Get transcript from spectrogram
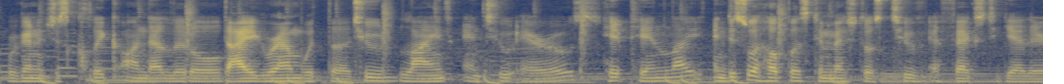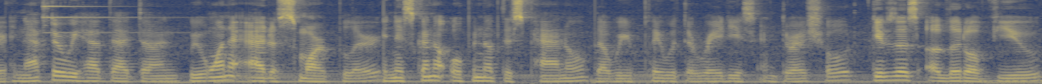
we're gonna just click on that little diagram with the two lines and two arrows, hit pin light, and this will help us to mesh those two effects together. And after we have that done, we wanna add a smart blur and it's gonna open up this panel that we play with the radius and threshold. Gives us a little view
